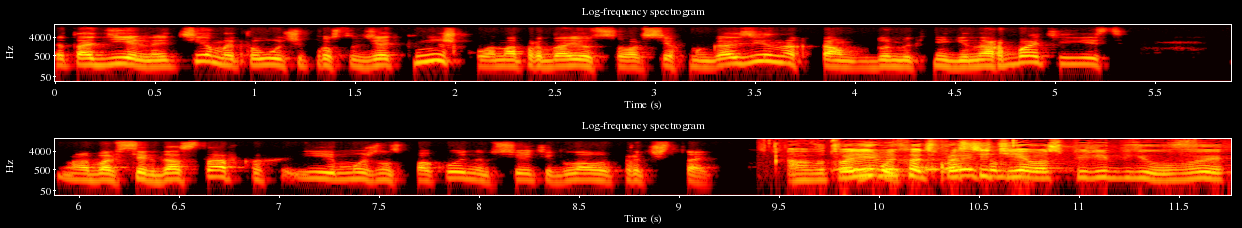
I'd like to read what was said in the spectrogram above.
Это отдельная тема, это лучше просто взять книжку, она продается во всех магазинах, там в Доме книги на Арбате есть, во всех доставках, и можно спокойно все эти главы прочитать. А вот, Валерий вот, Михайлович, поэтому... простите, я вас перебью. Вы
